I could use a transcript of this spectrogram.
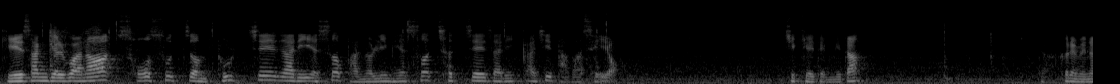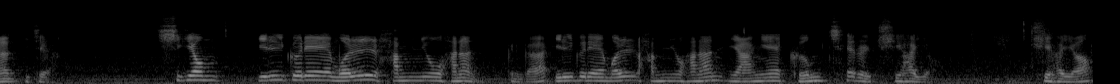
계산 결과는 소수점 둘째 자리에서 반올림해서 첫째 자리까지 답하세요. 지켜야 됩니다. 자, 그러면은 이제 식염 1g을 함유하는 그러니까 1g을 함유하는 양의 검체를 취하여 취하여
